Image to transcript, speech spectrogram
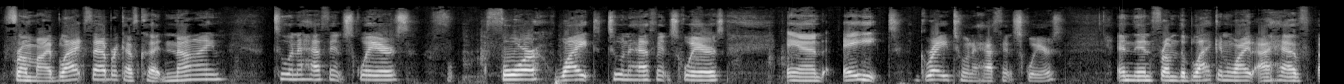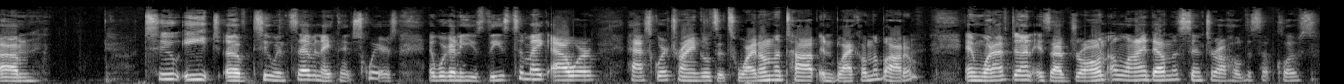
from my black fabric, I've cut nine two and a half inch squares, four white two and a half inch squares, and eight gray two and a half inch squares. And then from the black and white, I have um, two each of two and seven eighth inch squares. And we're going to use these to make our half square triangles. It's white on the top and black on the bottom. And what I've done is I've drawn a line down the center. I'll hold this up close.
